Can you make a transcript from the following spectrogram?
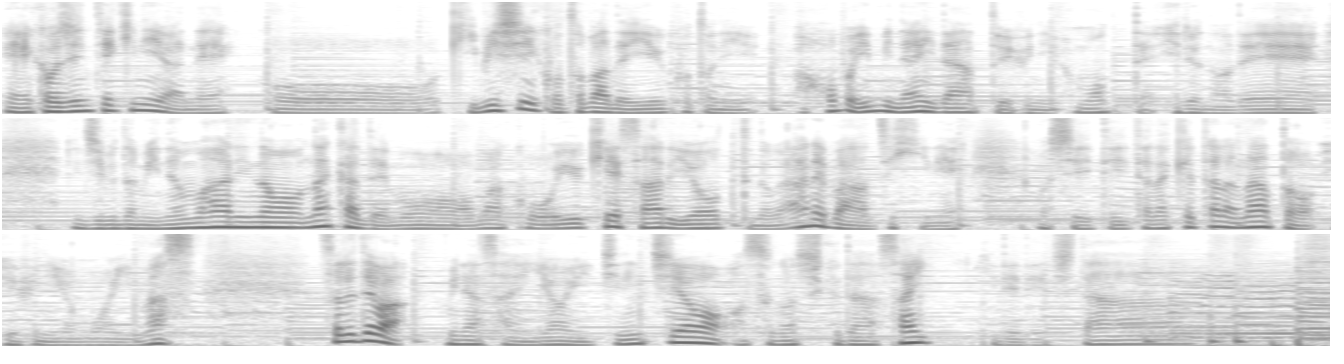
えー、個人的にはねこう厳しい言葉で言うことに、ほぼ意味ないなというふうに思っているので自分の身の回りの中でも、まあ、こういうケースあるよっていうのがあれば是非ね教えていただけたらなというふうに思いますそれでは皆さん良い一日をお過ごしください。ヒデでした。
